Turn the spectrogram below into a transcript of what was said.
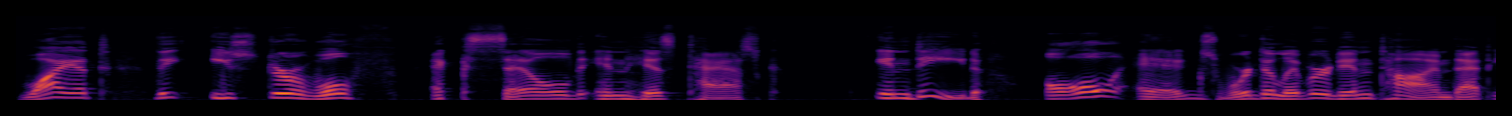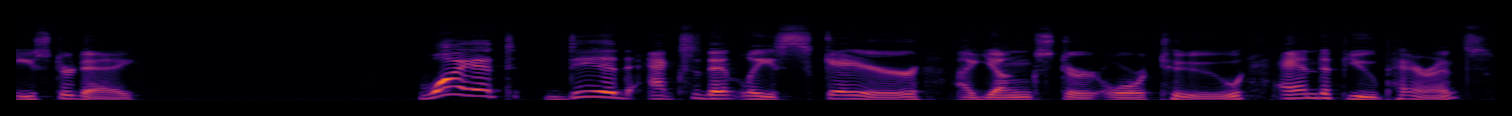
Wyatt, the Easter wolf, excelled in his task. Indeed, all eggs were delivered in time that Easter day. Wyatt did accidentally scare a youngster or two and a few parents,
